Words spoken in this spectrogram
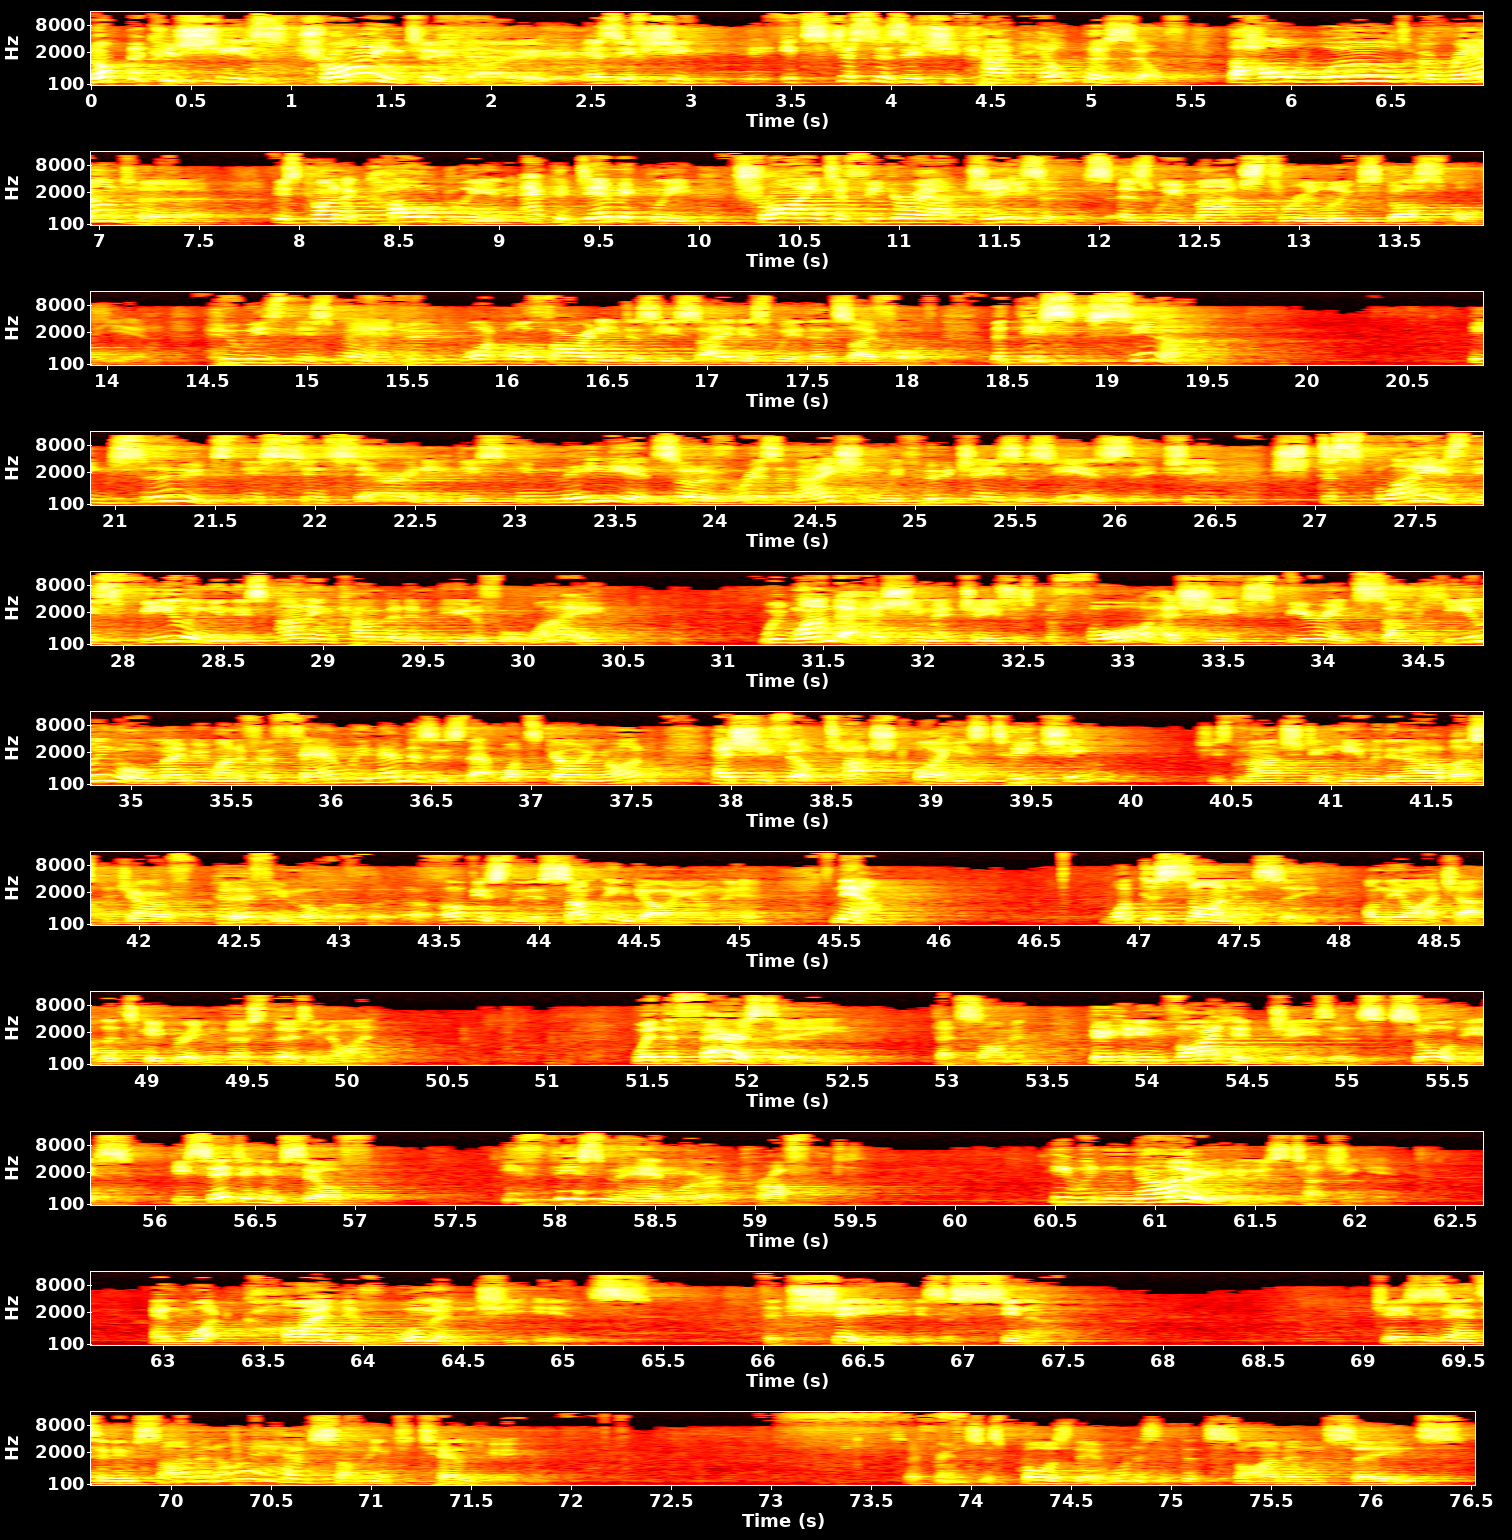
Not because she's trying to, though, as if she, it's just as if she can't help herself. The whole world around her is kind of coldly and academically trying to figure out Jesus as we march through Luke's gospel here. Who is this man? Who, what authority does he say this with, and so forth? But this sinner exudes this sincerity, this immediate sort of resonation with who Jesus is. She displays this feeling in this unencumbered and beautiful way. We wonder has she met Jesus before? Has she experienced some healing, or maybe one of her family members? Is that what's going on? Has she felt touched by his teaching? She's marched in here with an alabaster jar of perfume. Obviously, there's something going on there. Now, what does Simon see on the eye chart? Let's keep reading, verse 39. When the Pharisee, that's Simon, who had invited Jesus, saw this, he said to himself, If this man were a prophet, he would know who is touching him and what kind of woman she is, that she is a sinner. Jesus answered him, Simon, I have something to tell you. So, friends, just pause there. What is it that Simon sees?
